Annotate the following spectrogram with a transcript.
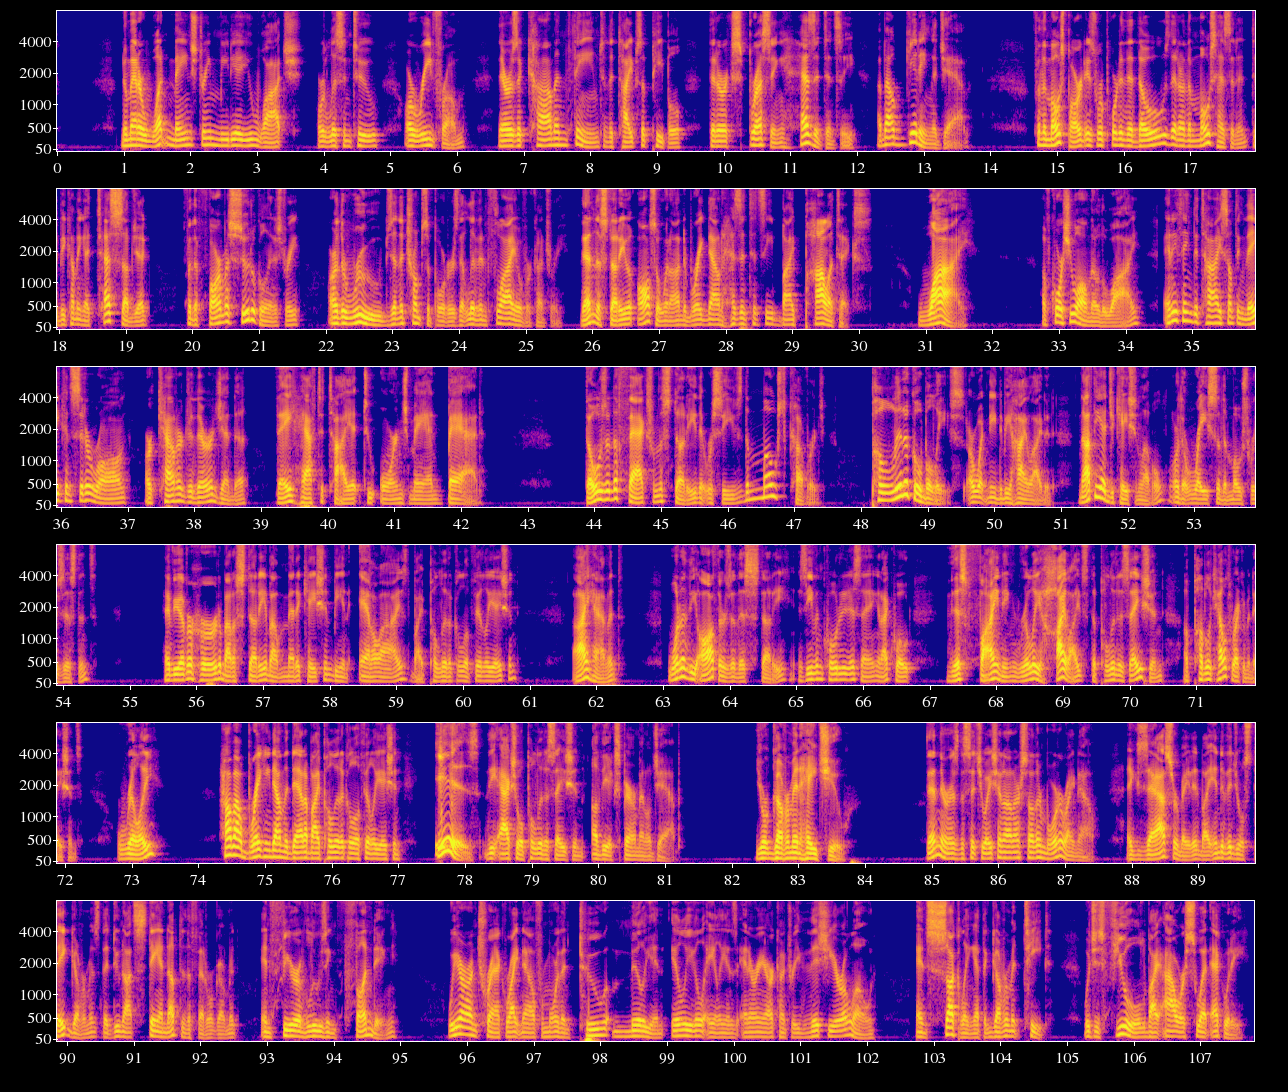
No matter what mainstream media you watch or listen to or read from, there is a common theme to the types of people that are expressing hesitancy about getting the jab. For the most part, it is reported that those that are the most hesitant to becoming a test subject for the pharmaceutical industry are the rubes and the Trump supporters that live in flyover country. Then the study also went on to break down hesitancy by politics. Why? Of course, you all know the why. Anything to tie something they consider wrong or counter to their agenda, they have to tie it to Orange Man bad. Those are the facts from the study that receives the most coverage. Political beliefs are what need to be highlighted, not the education level or the race of the most resistant. Have you ever heard about a study about medication being analyzed by political affiliation? I haven't. One of the authors of this study is even quoted as saying, and I quote, this finding really highlights the politicization of public health recommendations. Really? How about breaking down the data by political affiliation is the actual politicization of the experimental jab? Your government hates you. Then there is the situation on our southern border right now, exacerbated by individual state governments that do not stand up to the federal government in fear of losing funding. We are on track right now for more than 2 million illegal aliens entering our country this year alone and suckling at the government teat, which is fueled by our sweat equity.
